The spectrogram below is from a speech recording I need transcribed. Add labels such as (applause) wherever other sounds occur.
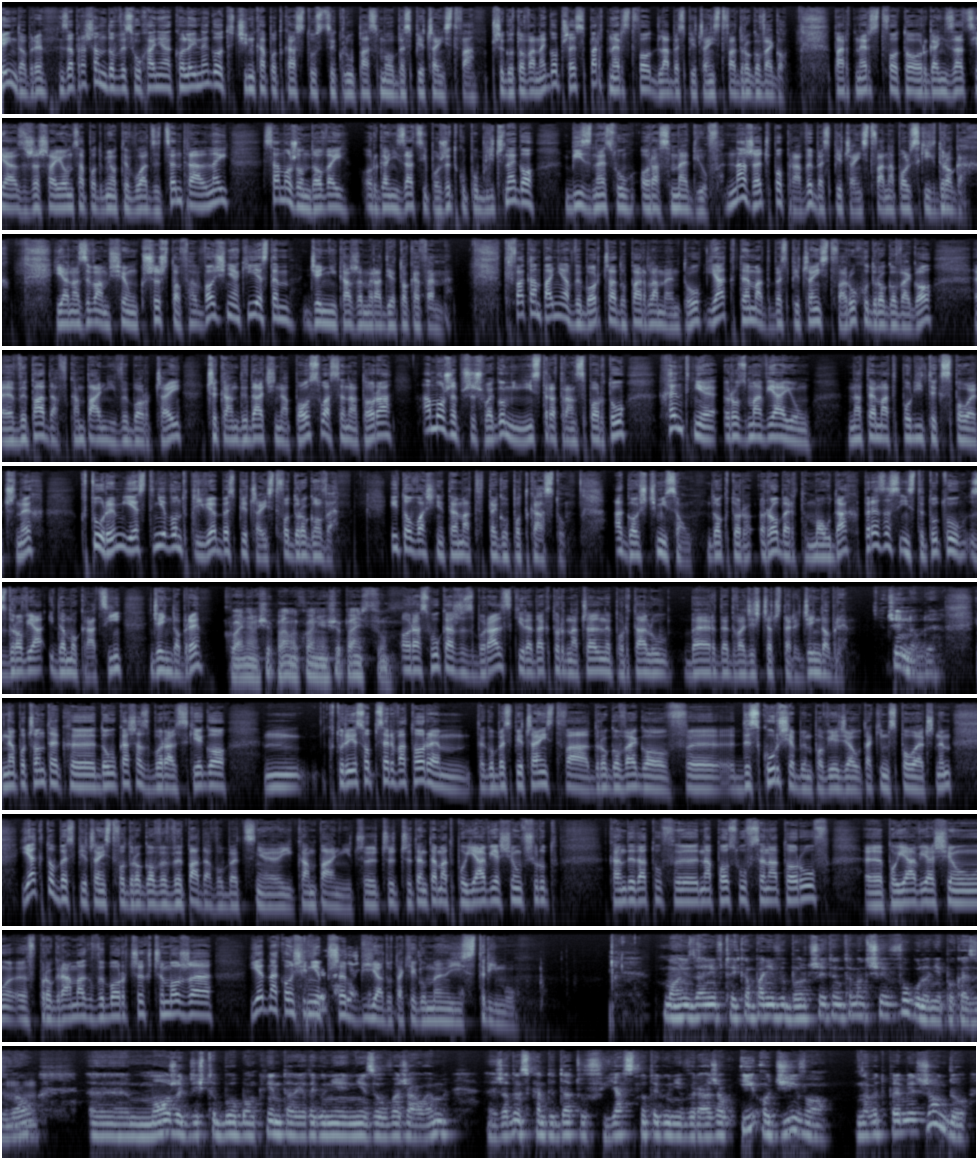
Dzień dobry. Zapraszam do wysłuchania kolejnego odcinka podcastu z cyklu Pasmo Bezpieczeństwa, przygotowanego przez Partnerstwo dla Bezpieczeństwa Drogowego. Partnerstwo to organizacja zrzeszająca podmioty władzy centralnej, samorządowej, organizacji pożytku publicznego, biznesu oraz mediów na rzecz poprawy bezpieczeństwa na polskich drogach. Ja nazywam się Krzysztof Woźniak i jestem dziennikarzem Radia Tok FM. Trwa kampania wyborcza do parlamentu. Jak temat bezpieczeństwa ruchu drogowego e, wypada w kampanii wyborczej? Czy kandydaci na posła, senatora, a może przyszłego ministra transportu chętnie rozmawiają na temat polityk społecznych, którym jest niewątpliwie bezpieczeństwo drogowe. I to właśnie temat tego podcastu. A gośćmi są dr Robert Mołdach, prezes Instytutu Zdrowia i Demokracji. Dzień dobry. Kłaniam się panu, kłaniam się państwu. Oraz Łukasz Zboralski, redaktor naczelny portalu BRD24. Dzień dobry. Dzień dobry. I na początek e, do Łukasza Zboralskiego, mm, który jest obserwatorem tego bezpieczeństwa drogowego w e, dyskursie, bym powiedział, takim społecznym. Jak to bezpieczeństwo drogowe wypada w obecnej kampanii? Czy, czy, czy ten temat pojawia się wśród kandydatów e, na posłów, senatorów? Pojawia się w programach wyborczych? Czy może jednak on się nie przebija do takiego mainstreamu? Moim zdaniem w tej kampanii wyborczej ten temat się w ogóle nie pokazywał. Mm. Może gdzieś to było bąknięte, ale ja tego nie, nie zauważałem. Żaden z kandydatów jasno tego nie wyrażał i o dziwo, nawet premier rządu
